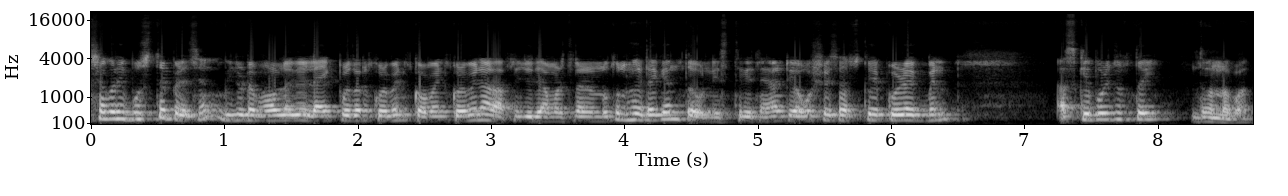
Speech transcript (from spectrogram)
আশা করি বুঝতে পেরেছেন। ভিডিওটা ভালো লাগলে লাইক প্রদান করবেন কমেন্ট করবেন। আর আপনি যদি আমার চ্যানেলে নতুন হয়ে থাকেন, তো নিচ থেকে চ্যানেলটি অবশ্যই সাবস্ক্রাইব করে রাখবেন। আজকে পর্যন্তই, ধন্যবাদ।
